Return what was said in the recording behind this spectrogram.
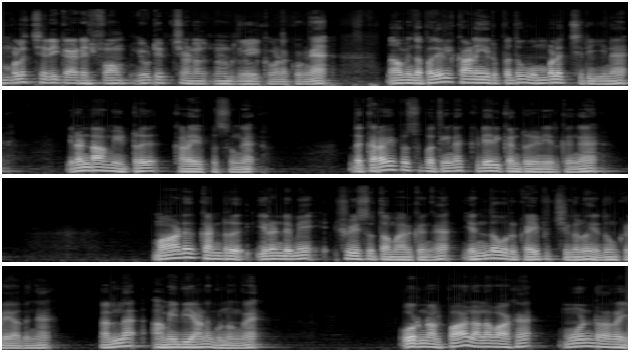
உம்பளச்சேரி கைடல் ஃபார்ம் யூடியூப் சேனல் நண்பர்களுக்கு வணக்கங்க. நாம் இந்த பதிவில் காண இருப்பது உம்பளச்சேரியின இரண்டாம் மீட்ரு கறவை பசுங்க. இந்த கறவை பசு பார்த்திங்கன்னா கிடேரி கன்று இருக்குங்க மாடு கன்று இரண்டுமே சுய சுத்தமாக இருக்குங்க. எந்த ஒரு கைப்பூச்சிகளும் எதுவும் கிடையாதுங்க. நல்ல அமைதியான குணங்க. ஒரு நாள் பால் அளவாக மூன்றரை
